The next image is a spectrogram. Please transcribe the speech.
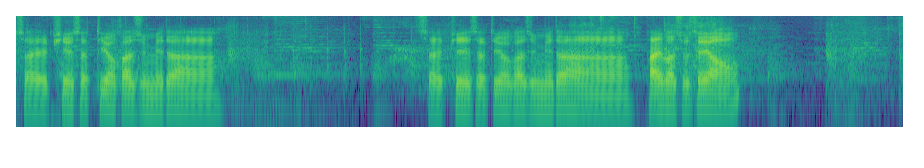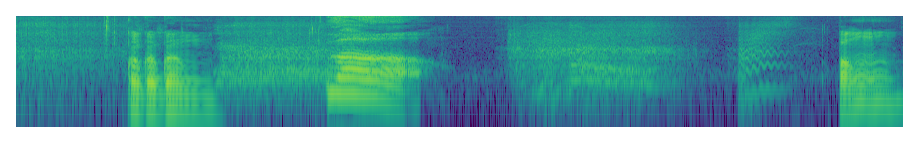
잘 피해서 뛰어가 줍니다. 잘 피해서 뛰어가 줍니다. 밟아주세요. 꽝꽝꽝. 으아! 뻥.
